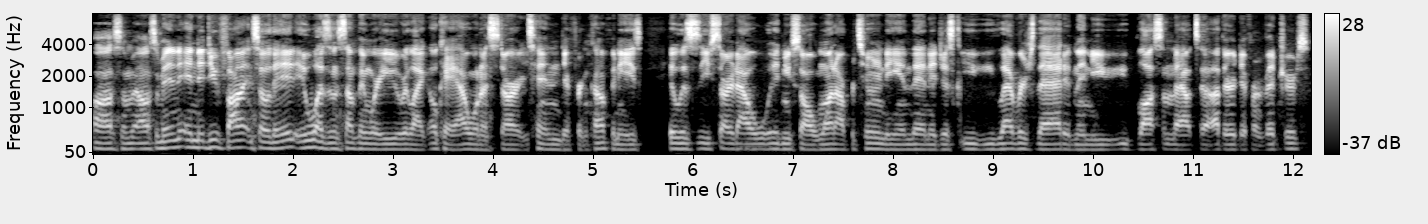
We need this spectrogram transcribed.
Awesome. Awesome. And, and did you find so it, it wasn't something where you were like, okay, I want to start 10 different companies it was you started out when you saw one opportunity and then it just you, you leveraged that and then you, you blossomed out to other different ventures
